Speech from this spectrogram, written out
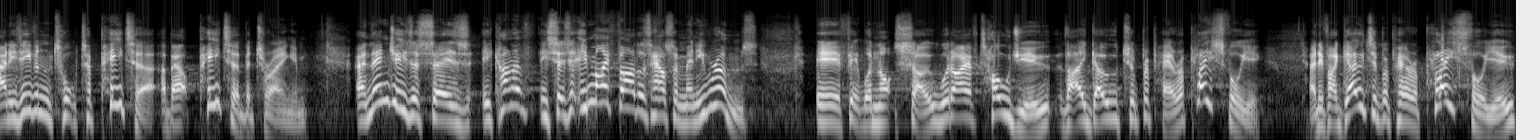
And he's even talked to Peter about Peter betraying him. And then Jesus says, he kind of, he says, in my father's house are many rooms. If it were not so, would I have told you that I go to prepare a place for you? And if I go to prepare a place for you,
